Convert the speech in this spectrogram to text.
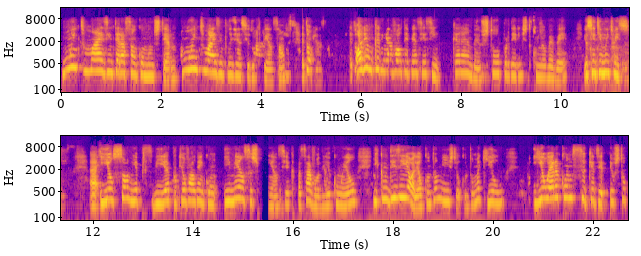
muito mais interação com o mundo externo, muito mais inteligência do que pensam. Então, então olhem um bocadinho à volta e pensem assim: caramba, eu estou a perder isto com o meu bebê. Eu senti muito isso. Uh, e eu só me apercebia porque houve alguém com imensa experiência que passava o dia com ele e que me dizia: Olha, ele contou-me isto, ele contou-me aquilo. E eu era como se, quer dizer, eu estou.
